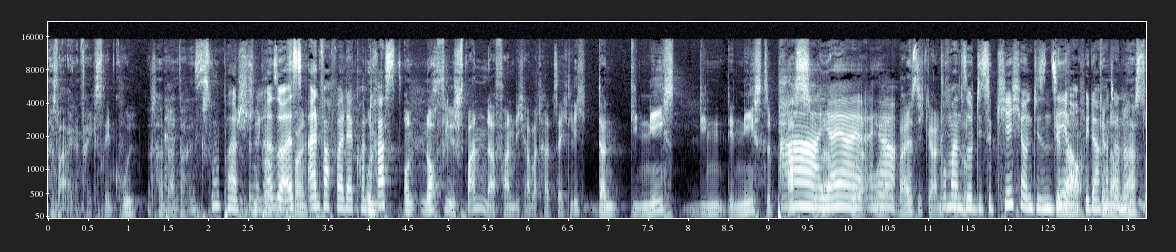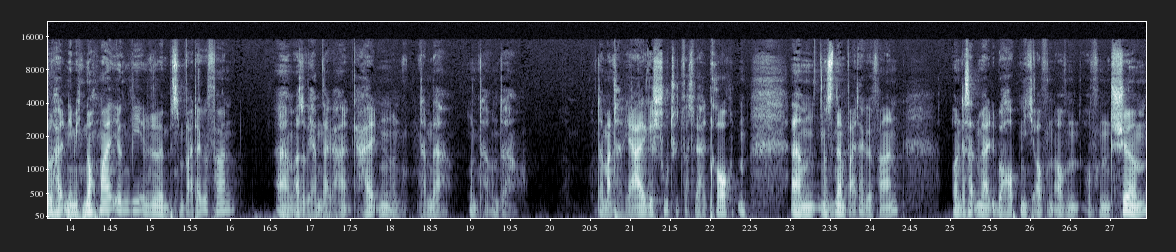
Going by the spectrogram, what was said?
Das war einfach extrem cool. Das hat einfach Äh, super schön. super also es einfach, weil der Kontrast. Und, und noch viel spannender fand ich aber tatsächlich dann die nächst, die, der nächste Pass Ah, oder, ja, ja, oder, oder ja. weiß ich gar nicht. wo man also, so diese Kirche und diesen See genau, auch wieder genau, hatte, dann ne? hast du halt nämlich nochmal irgendwie, sind wir ein bisschen weitergefahren. Ähm, also wir haben da geha- gehalten und haben da unter, unter, unter Material geshootet, was wir halt brauchten. Ähm, und sind dann weitergefahren. Und das hatten wir halt überhaupt nicht auf, den- auf, auf Schirm.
